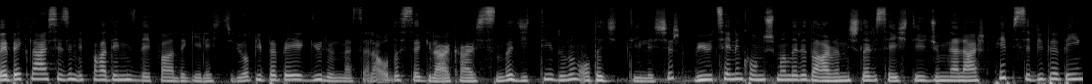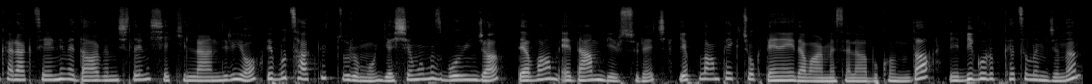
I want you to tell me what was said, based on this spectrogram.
Bebekler sizin ifadenizle ifade geliştiriyor. Bir bebeğe gülün mesela o da size güler karşısında. Ciddi durun o da ciddileşir. Büyütenin konuşmaları, davranışları, seçtiği cümleler hepsi bir bebeğin karakterini ve davranışlarını şekillendiriyor. Ve bu taklit durumu yaşamımız boyunca devam eden bir süreç. Yapılan pek çok deney de var mesela bu konuda. E, bir grup katılımcının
